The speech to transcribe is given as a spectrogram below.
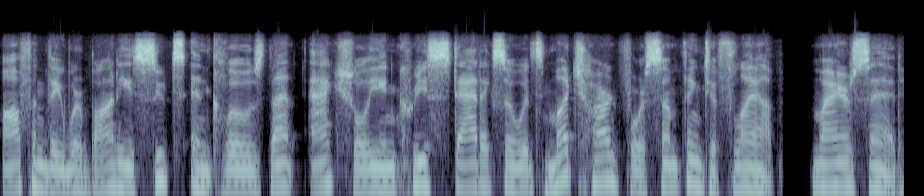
Often they wear bodysuits and clothes that actually increase static so it's much hard for something to fly up, Meier said.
